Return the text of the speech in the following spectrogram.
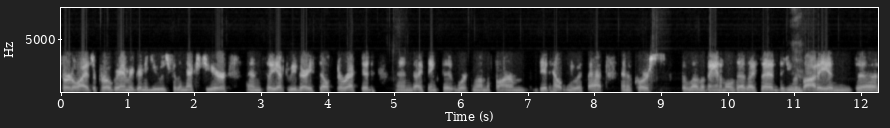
fertilizer program you're going to use for the next year. And so you have to be very self directed. And I think that working on the farm did help me with that. And of course, the love of animals, as I said, the human body and uh,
